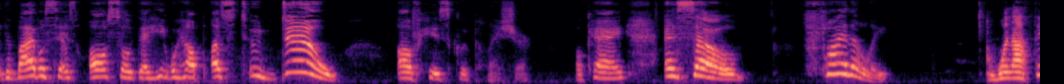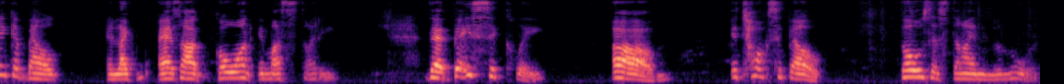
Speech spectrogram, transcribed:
the Bible says also that he will help us to do of his good pleasure. Okay? And so finally, when I think about and like as I go on in my study, that basically um it talks about those that's dying in the Lord.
